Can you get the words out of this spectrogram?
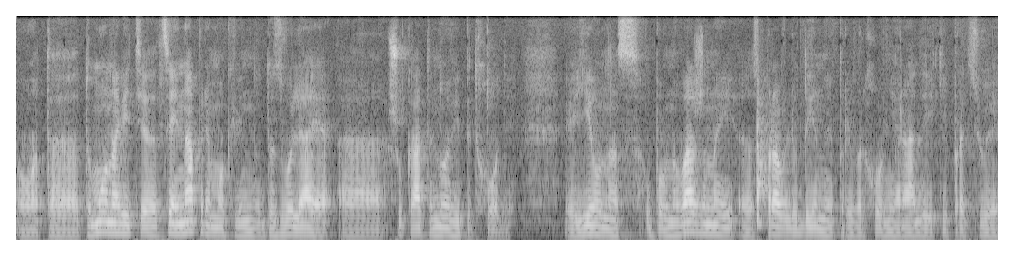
От, е, тому навіть е, цей напрямок він дозволяє е, шукати нові підходи. Є у нас уповноважений е, з прав людини при Верховній Раді, який працює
